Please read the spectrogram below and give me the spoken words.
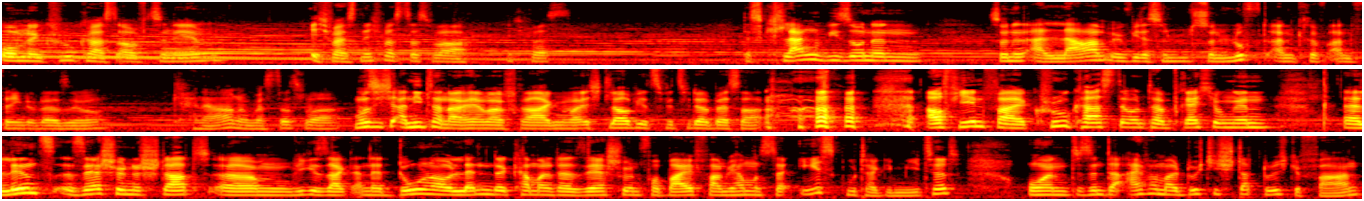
um den Crewcast aufzunehmen. Ich weiß nicht, was das war. Ich weiß. Das klang wie so ein, so ein Alarm, irgendwie, dass so ein Luftangriff anfängt oder so. Keine Ahnung, was das war. Muss ich Anita nachher mal fragen, weil ich glaube, jetzt wird es wieder besser. Auf jeden Fall, Crewcast der Unterbrechungen. Äh, Linz, sehr schöne Stadt. Ähm, wie gesagt, an der Donaulände kann man da sehr schön vorbeifahren. Wir haben uns da E-Scooter gemietet und sind da einfach mal durch die Stadt durchgefahren.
